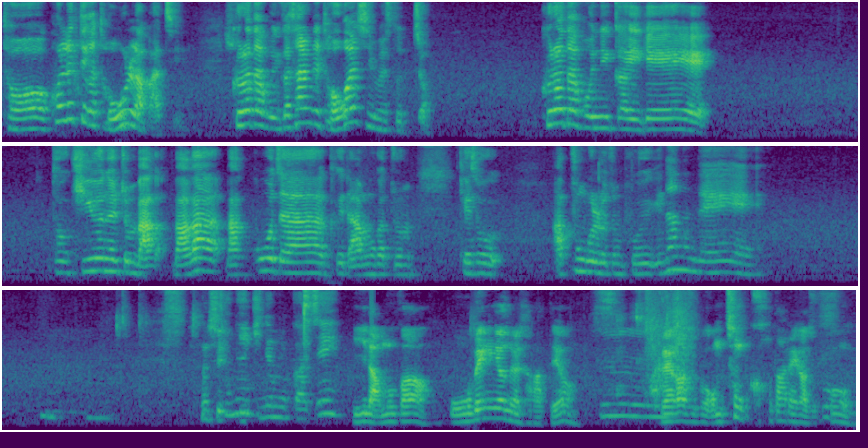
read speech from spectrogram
더 quality가 더 올라가지. 그러다 보니까 사람들이 더 관심을 쏟죠. 그러다 보니까 이게 더 기운을 좀 막, 막아, 막고자 그 나무가 좀 계속 아픈 걸로 좀 보이긴 하는데 음, 사실 천연 이, 기념물까지 이 나무가 500년을 살았대요. 음. 그래가지고 엄청 커다래가지고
